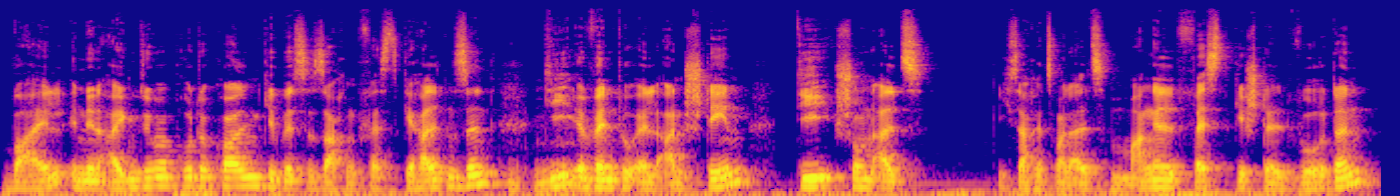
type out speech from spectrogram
Weil in den Eigentümerprotokollen gewisse Sachen festgehalten sind, mhm. die eventuell anstehen, die schon als, ich sage jetzt mal, als Mangel festgestellt wurden,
